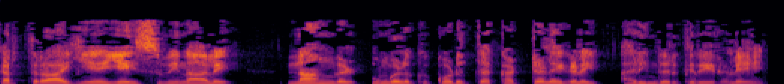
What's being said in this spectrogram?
கர்த்தராகிய இயேசுவினாலே நாங்கள் உங்களுக்கு கொடுத்த கட்டளைகளை அறிந்திருக்கிறீர்களே.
